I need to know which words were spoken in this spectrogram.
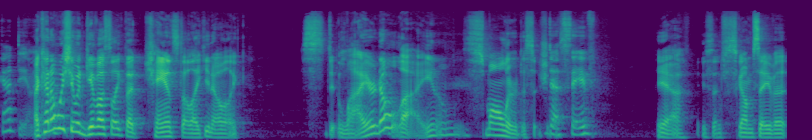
God damn it. I kind of wish it would give us like the chance to like you know like st- lie or don't lie. You know, smaller decisions. Death save. Yeah, essentially scum save it.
